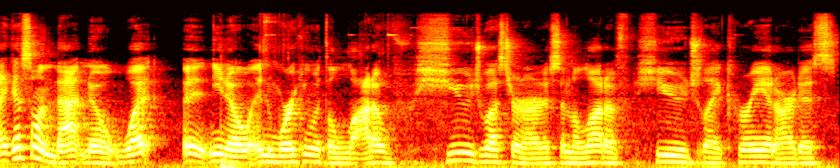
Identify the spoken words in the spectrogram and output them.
I guess on that note, what uh, you know, in working with a lot of huge Western artists and a lot of huge like Korean artists,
